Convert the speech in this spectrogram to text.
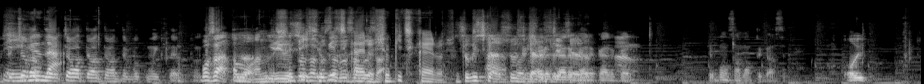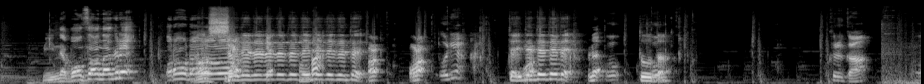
ー、ちょっと待って、ちょっと待って待って待って、僕も行きたい。ボさあ、もうあの、初期、そうそうそう初期地帰る、そうそう初期地帰る、初初期地から、初期から、帰る帰初期から。る帰る帰る帰る。で、ボンさん持ってください。おい。みんなボンさんを殴れ。おらおらおらよっしゃ。ででででででででででで。おりゃ。ででででで。おどうだ？お来るか？お。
